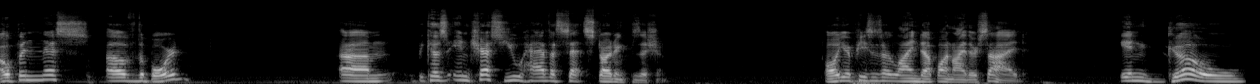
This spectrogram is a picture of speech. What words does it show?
openness of the board. Um, because in chess you have a set starting position. All your pieces are lined up on either side. In Go,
